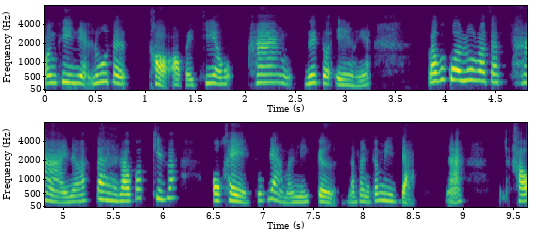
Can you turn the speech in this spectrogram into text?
บางทีเนี่ยลูกจะขอออกไปเที่ยวห้างด้วยตัวเองอย่างเงี้ยเราก็กลัวลูกเราจะหายเนาะแต่เราก็คิดว่าโอเค ทุกอย่างมันมีเกิดแล้วมันก็มีดับนะ เขา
